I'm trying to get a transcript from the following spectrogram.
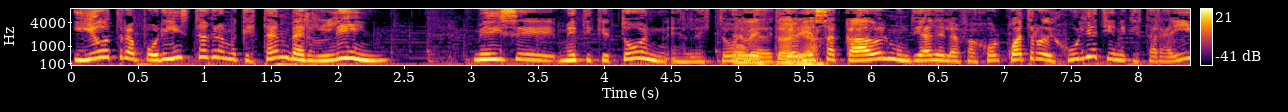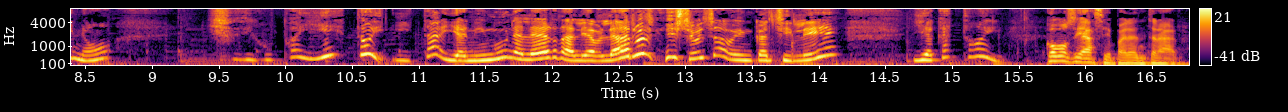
Y otra por Instagram que está en Berlín, me dice, me etiquetó en, la, historia de que había sacado el Mundial del Alfajor. 4 de julio tiene que estar ahí, ¿no? Y yo digo, pa, ¿y esto? Y, está, y a ninguna lerda le hablaron y yo ya me encachilé y acá estoy. ¿Cómo se hace para entrar?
